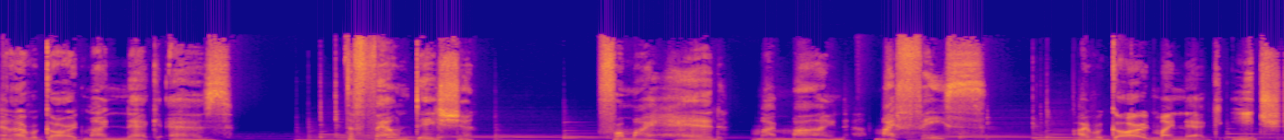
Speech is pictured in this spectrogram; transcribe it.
And I regard my neck as the foundation from my head, my mind, my face. I regard my neck, each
